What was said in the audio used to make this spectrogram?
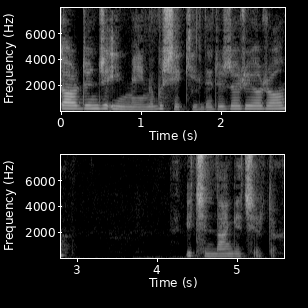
Dördüncü ilmeğimi bu şekilde düz örüyorum. İçinden geçirdim.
